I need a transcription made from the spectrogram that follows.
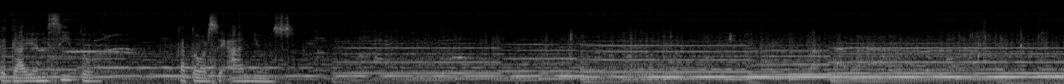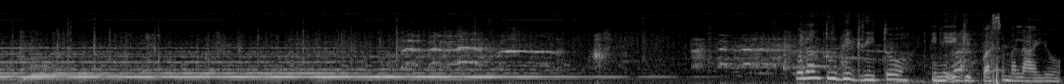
Kagaya ni Sito, 14 anyos. Walang tubig rito, iniigib pa sa malayo.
